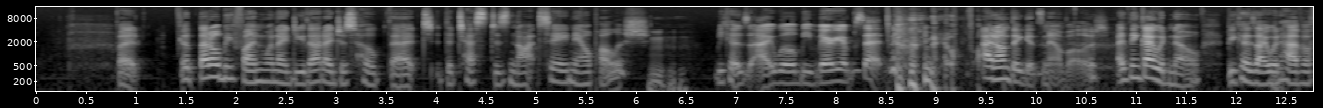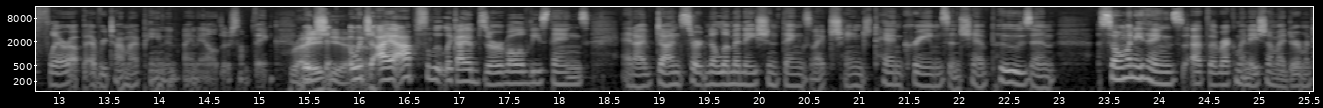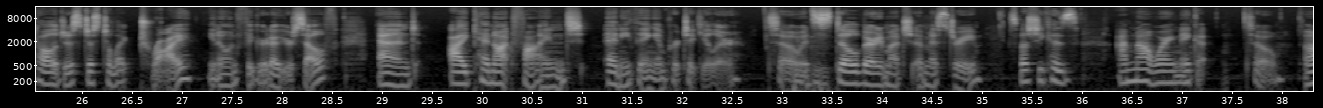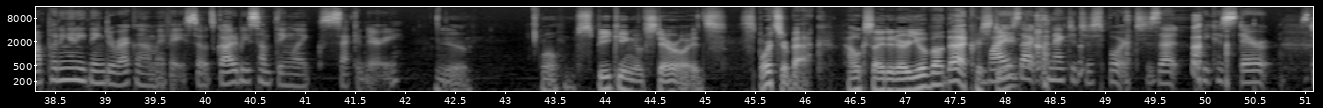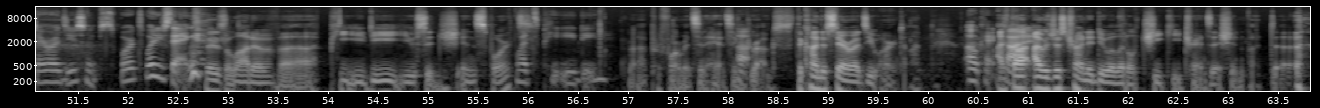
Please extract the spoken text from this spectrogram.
But that'll be fun when I do that. I just hope that the test does not say nail polish Mm-hmm. because I will be very upset. Nail I don't think it's nail polish. I think I would know because I would have a flare up every time I painted my nails or something. Right, Which yeah. which I absolutely like I observe all of these things and I've done certain elimination things and I've changed hand creams and shampoos and so many things at the recommendation of my dermatologist just to like try, you know, and figure it out yourself. And I cannot find anything in particular. So it's Mm-hmm. still very much a mystery, especially because I'm not wearing makeup. So I'm not putting anything directly on my face. So it's got to be something like secondary. Yeah. Well, speaking of steroids, sports are back. How excited are you about that, Cristine? Why is that connected to sports? Is that because stero- steroids used in sports? What are you saying? There's a lot of uh, PED usage in sports. What's PED? uh, performance enhancing Oh. drugs? The kind of steroids you aren't on. Okay, I thought it. I was just trying to do a little cheeky transition, but uh,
